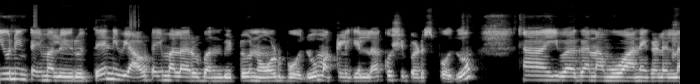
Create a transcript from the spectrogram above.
ಈವ್ನಿಂಗ್ ಅಲ್ಲೂ ಇರುತ್ತೆ. ನೀವು ಯಾವ ಟೈಮಲ್ಲಾರು ಬಂದ್ಬಿಟ್ಟು ನೋಡ್ಬೋದು ಮಕ್ಕಳಿಗೆಲ್ಲ ಖುಷಿ ಪಡಿಸ್ಬೋದು ಆ, ಇವಾಗ ನಾವು ಆನೆಗಳೆಲ್ಲ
